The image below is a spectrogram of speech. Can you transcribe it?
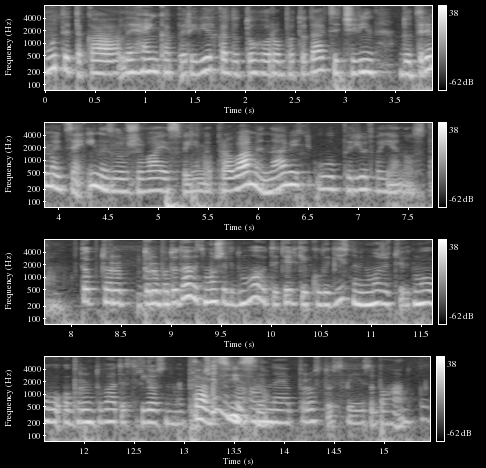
бути така легенька перевірка до того роботодавця, чи він дотримується і не зловживає своїми правами навіть у період воєнного стану. Тобто роботодавець може відмовити тільки коли дійсно він може цю відмову обґрунтувати серйозними причинами, звісно. а не просто своєю забаганкою.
